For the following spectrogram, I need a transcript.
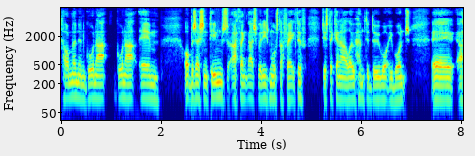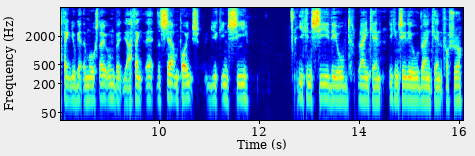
turning and going at going at um, opposition teams. I think that's where he's most effective, just to kind of allow him to do what he wants. Uh, I think you'll get the most out of him. But I think that there's certain points you can see. You can see the old Ryan Kent. You can see the old Ryan Kent for sure.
